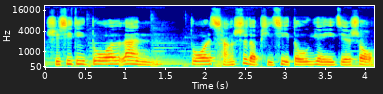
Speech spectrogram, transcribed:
徐熙娣多烂、多强势的脾气都愿意接受。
